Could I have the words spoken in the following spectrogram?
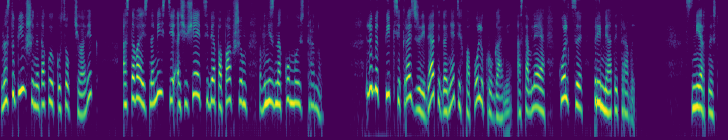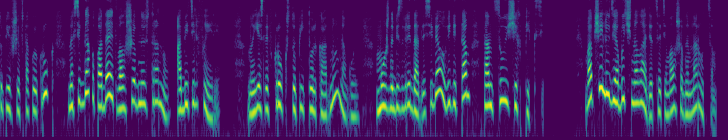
Наступивший на такой кусок человек, оставаясь на месте, ощущает себя попавшим в незнакомую страну. Любят пикси красть жеребят и гонять их по полю кругами, оставляя кольца примятой травы. Смертный, ступивший в такой круг, навсегда попадает в волшебную страну, обитель Фейри. Но если в круг ступить только одной ногой, можно без вреда для себя увидеть там танцующих пикси. Вообще люди обычно ладят с этим волшебным народцем.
